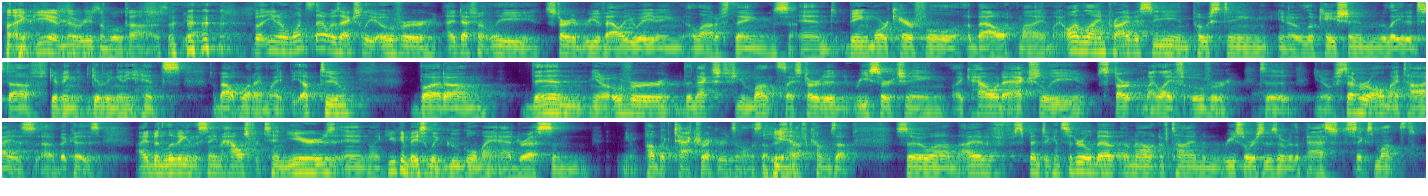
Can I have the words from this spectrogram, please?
like you have no reasonable cause. yeah. But you know, once that was actually over, I definitely started reevaluating a lot of things and being more careful about my my online privacy and posting, you know, location related stuff, giving giving any hints about what I might be up to. But um then, you know, over the next few months, I started researching like how to actually start my life over to, you know, sever all my ties uh, because I had been living in the same house for 10 years and like you can basically Google my address and, you know, public tax records and all this other yeah. stuff comes up. So, um, I've spent a considerable amount of time and resources over the past six months,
